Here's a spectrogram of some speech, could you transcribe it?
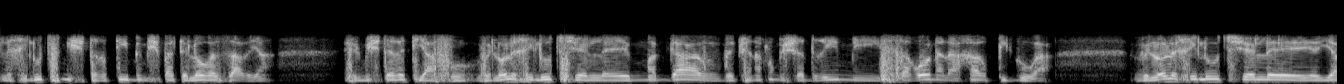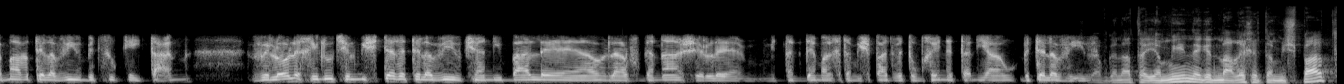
לחילוץ משטרתי במשפט אלאור עזריה. של משטרת יפו, ולא לחילוץ של אה, מג"ב כשאנחנו משדרים משרונה לאחר פיגוע, ולא לחילוץ של אה, ימ"ר תל אביב בצוק איתן, ולא לחילוץ של משטרת תל אביב כשאני בא להפגנה של אה, מתנגדי מערכת המשפט ותומכי נתניהו בתל אביב. הפגנת הימין נגד מערכת המשפט.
